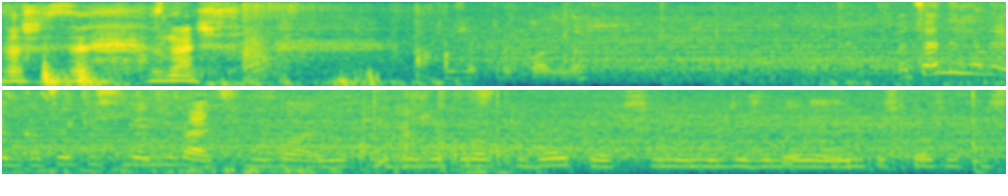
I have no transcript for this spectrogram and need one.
Це що це значить. Дуже прикольно. А це якийсь ялівець, не знаю, який дуже короткий болт, якийсь воно не дуже на ялинку схоже якийсь.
